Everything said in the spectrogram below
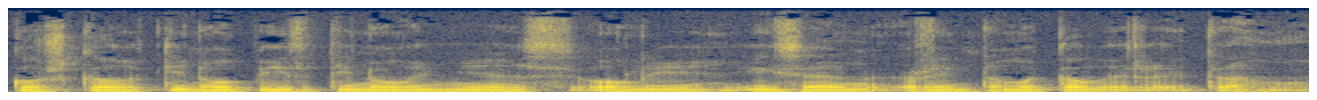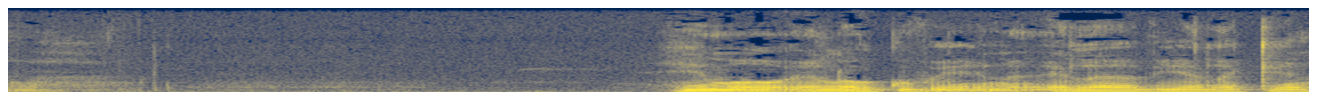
koska Kino Pirtin ovimies oli isän rintamakavereita. Himo elokuviin elää vieläkin,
